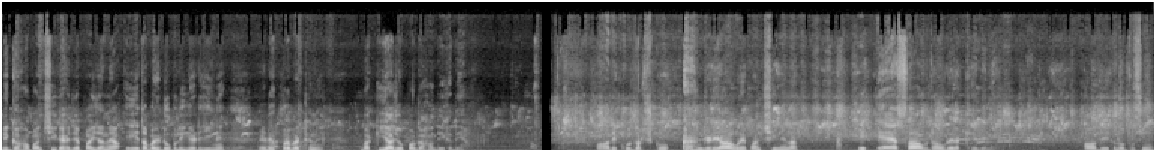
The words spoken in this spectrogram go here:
ਵੀ ਗਾਹਾਂ ਪੰਛੀ ਕਿਹੋ ਜਿਹੇ ਪਾਈ ਜਾਂਦੇ ਆ। ਇਹ ਤਾਂ ਬਾਈ ਡੁਪਲੀਕੇਟ ਜੀ ਨੇ, ਜਿਹੜੇ ਉੱਪਰ ਬੈਠੇ ਨੇ। ਬਾਕੀ ਆ ਜੋ ਆਪਾਂ ਗਾਹਾਂ ਦੇਖਦੇ ਆ। ਆਹ ਦੇਖੋ ਦਰਸ਼ਕੋ, ਜਿਹੜੇ ਆ ਉਰੇ ਪੰਛੀ ਨੇ ਨਾ, ਇਹ ਇਸ ਹਿਸਾਬ ਨਾਲ ਉਰੇ ਰੱਖੇ ਦੇ ਨੇ। ਆਹ ਦੇਖ ਲਓ ਤੁਸੀਂ,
